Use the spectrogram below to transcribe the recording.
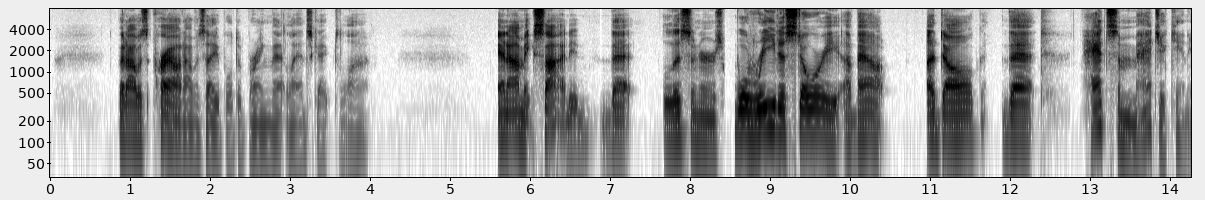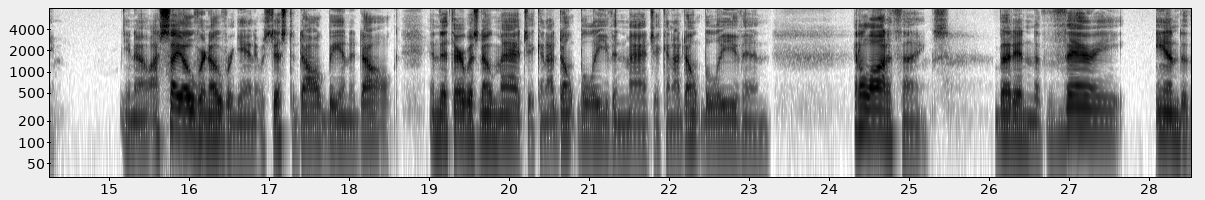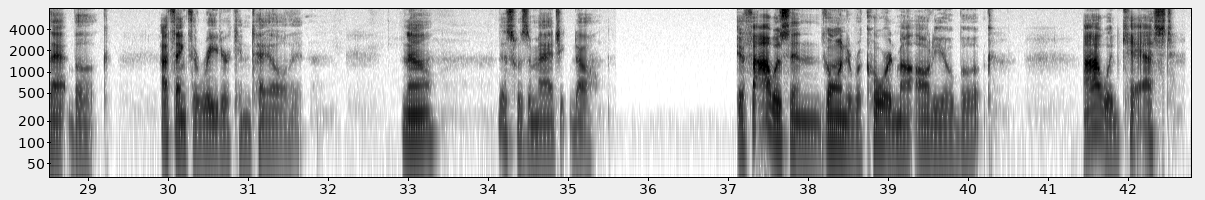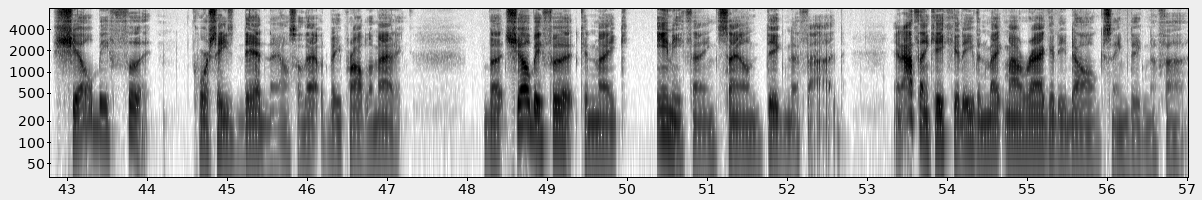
But I was proud I was able to bring that landscape to life. And I'm excited that listeners will read a story about a dog that had some magic in him. You know, I say over and over again it was just a dog being a dog and that there was no magic and I don't believe in magic and I don't believe in in a lot of things. But in the very end of that book, I think the reader can tell that no, this was a magic dog. If I was in going to record my audiobook, I would cast Shelby Foote of course, he's dead now, so that would be problematic. But Shelby Foote can make anything sound dignified. And I think he could even make my raggedy dog seem dignified.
